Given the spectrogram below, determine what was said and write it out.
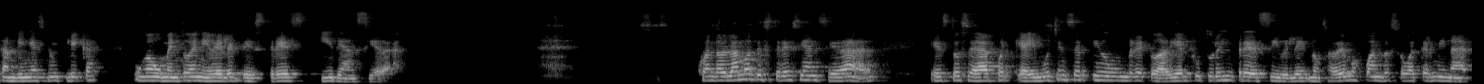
También esto implica un aumento de niveles de estrés y de ansiedad. Cuando hablamos de estrés y ansiedad, esto se da porque hay mucha incertidumbre, todavía el futuro es impredecible, no sabemos cuándo esto va a terminar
